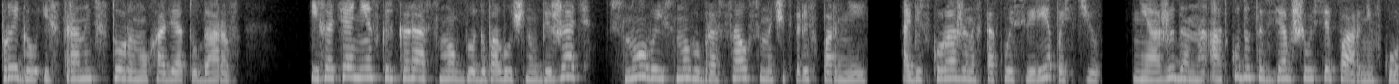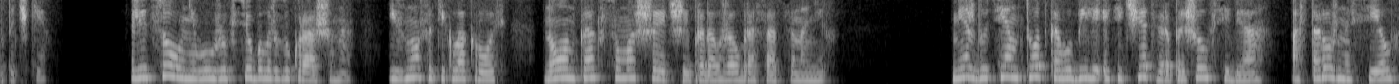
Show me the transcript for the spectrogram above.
прыгал из стороны в сторону, уходя от ударов, и хотя несколько раз смог благополучно убежать, снова и снова бросался на четверых парней, обескураженных такой свирепостью, неожиданно откуда-то взявшегося парня в курточке. Лицо у него уже все было разукрашено, из носа текла кровь, но он как сумасшедший продолжал бросаться на них. Между тем тот, кого били эти четверо, пришел в себя, осторожно сел,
